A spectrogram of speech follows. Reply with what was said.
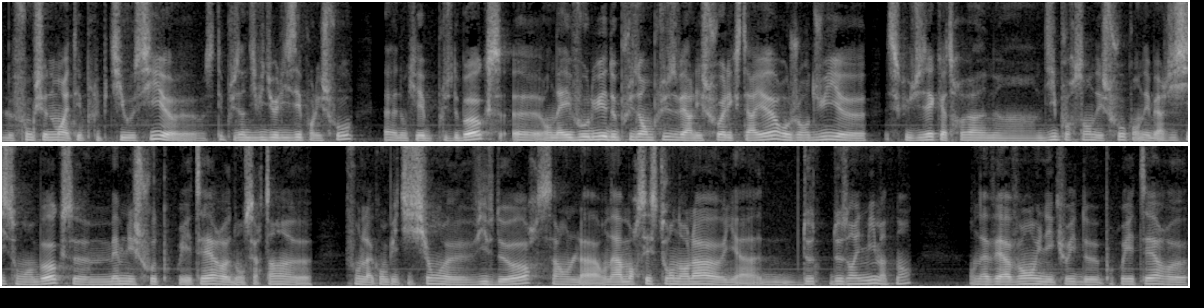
le, fonctionnement était plus petit aussi, c'était plus individualisé pour les chevaux. Euh, donc il y avait plus de box. Euh, on a évolué de plus en plus vers les chevaux à l'extérieur. Aujourd'hui, euh, ce que je disais, 90% des chevaux qu'on héberge ici sont en box. même les chevaux de propriétaires, dont certains font de la compétition, vivent dehors. Ça, on, a, amorcé ce tournant-là il y a deux, ans et demi maintenant. On avait avant une écurie de propriétaires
